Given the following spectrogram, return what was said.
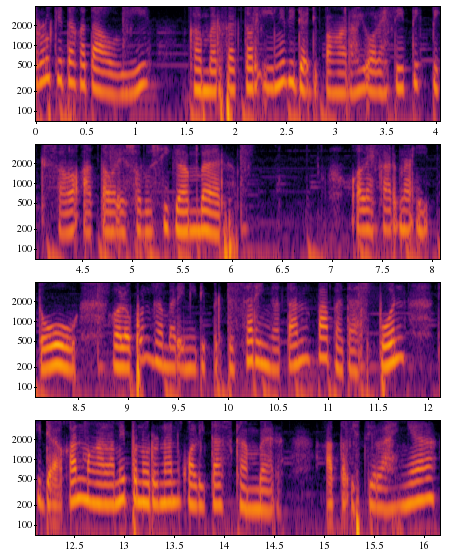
perlu kita ketahui, gambar vektor ini tidak dipengaruhi oleh titik piksel atau resolusi gambar. Oleh karena itu, walaupun gambar ini diperbesar hingga tanpa batas pun, tidak akan mengalami penurunan kualitas gambar, atau istilahnya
